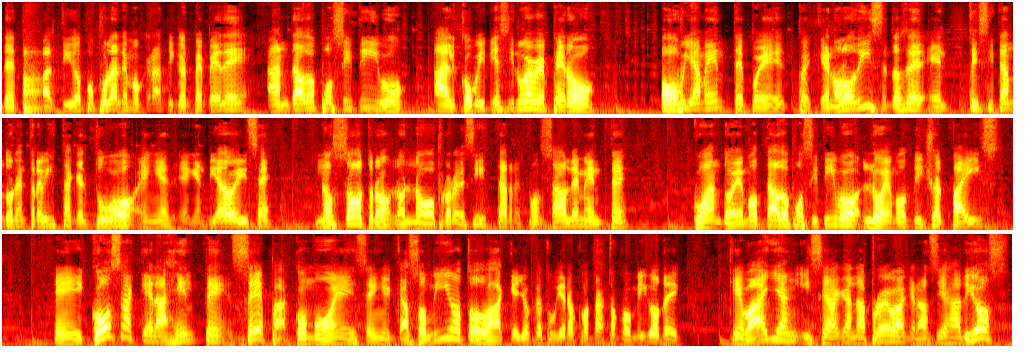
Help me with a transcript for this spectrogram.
Del Partido Popular Democrático, el PPD, han dado positivo al COVID-19, pero obviamente, pues, pues que no lo dice. Entonces, él- estoy citando una entrevista que él tuvo en el, día de hoy, dice, nosotros, los nuevos progresistas, responsablemente, cuando hemos dado positivo, lo hemos dicho al país, eh, cosa que la gente sepa, como es en el caso mío, todos aquellos que tuvieron contacto conmigo, de que vayan y se hagan la prueba, gracias a Dios.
